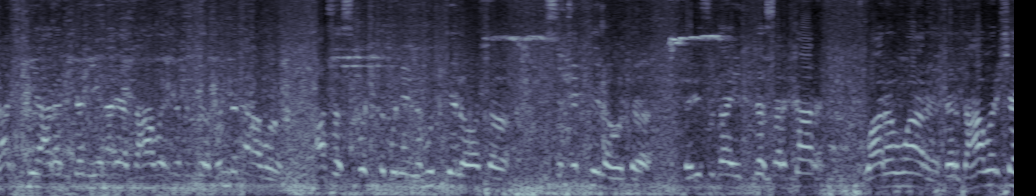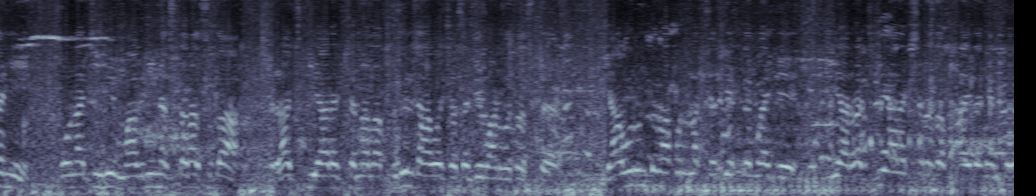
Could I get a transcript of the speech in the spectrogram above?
राजकीय आरक्षण येणाऱ्या दहा वर्षानंतर बंद करावं असं स्पष्टपणे नमूद केलं होतं सूचित केलं होतं. तरीसुद्धा इथलं सरकार वारंवार दर दहा वर्षांनी कोणाचीही मागणी नसताना सुद्धा राजकीय आरक्षणाला पुढील दहा वर्षासाठी वाढवत असतं. यावरून तर आपण लक्षात घेतलं पाहिजे की या राजकीय आरक्षणाचा फायदा नेमका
